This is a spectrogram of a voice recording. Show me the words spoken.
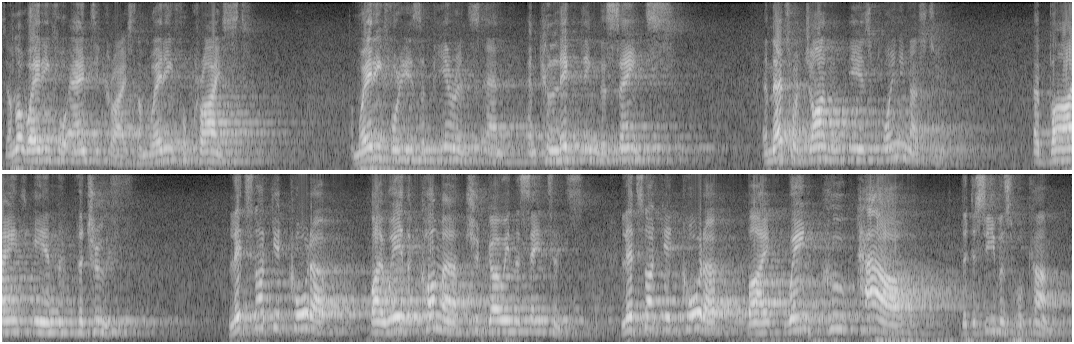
See, I'm not waiting for Antichrist, I'm waiting for Christ. I'm waiting for his appearance and, and collecting the saints. And that's what John is pointing us to. Abide in the truth. Let's not get caught up by where the comma should go in the sentence. Let's not get caught up by when, who, how the deceivers will come.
